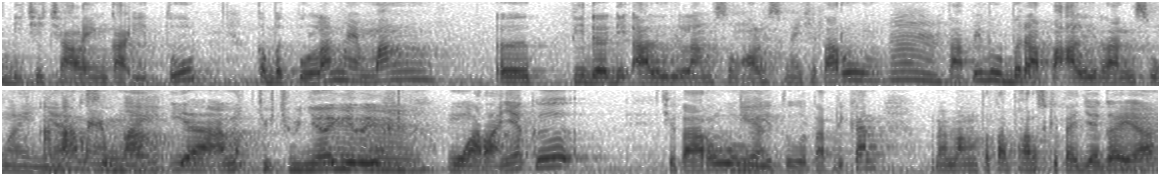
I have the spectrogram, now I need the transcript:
di Cicalengka itu kebetulan memang eh, tidak dialiri langsung oleh Sungai Citarum, Hmm. tapi beberapa aliran sungainya Anak memang sungai. ya anak cucunya gitu ya, muaranya ke Citarum Iya. gitu. Tapi kan memang tetap harus kita jaga ya,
